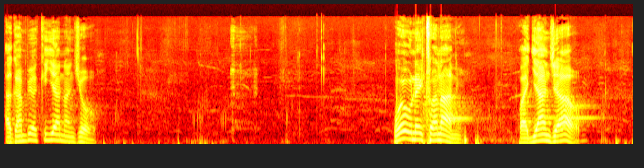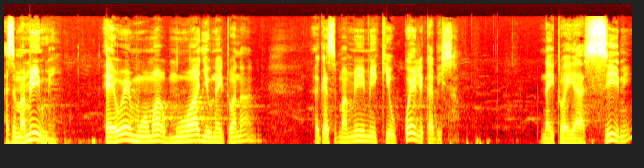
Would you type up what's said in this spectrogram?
Akaambiwa kijana njoo. Wewe unaitwa nani wajanja hao. Asema mimi ewe we muuaji unaitwa nani? Akasema mimi kiukweli kabisa naitwa yasini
